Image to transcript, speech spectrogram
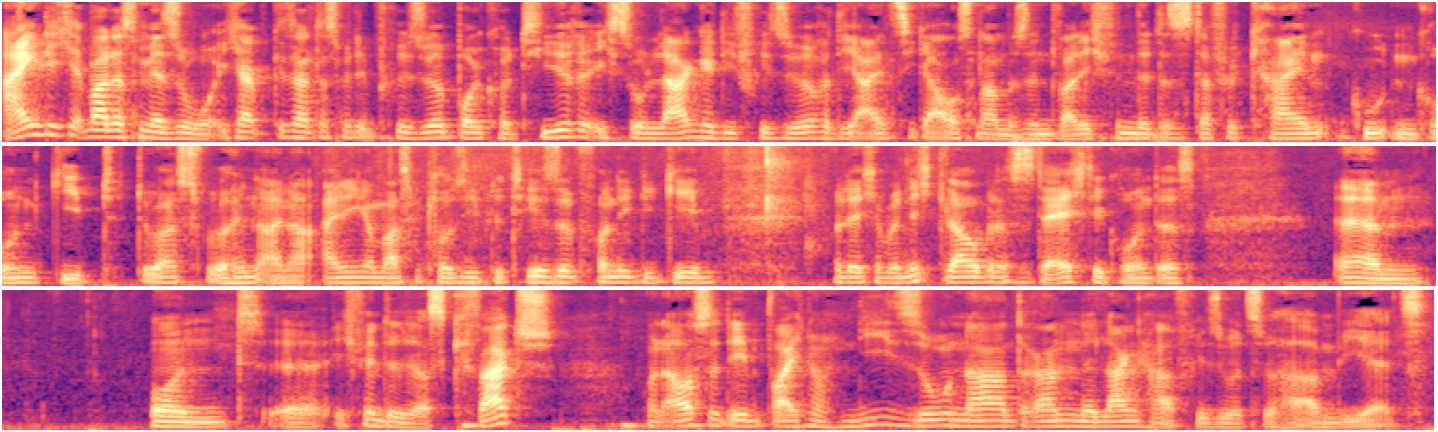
eigentlich war das mir so. Ich habe gesagt, das mit dem Friseur boykottiere ich, solange die Friseure die einzige Ausnahme sind, weil ich finde, dass es dafür keinen guten Grund gibt. Du hast vorhin eine einigermaßen plausible These von dir gegeben, von der ich aber nicht glaube, dass es der echte Grund ist. Ähm, und äh, ich finde das Quatsch. Und außerdem war ich noch nie so nah dran, eine Langhaarfrisur zu haben wie jetzt.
